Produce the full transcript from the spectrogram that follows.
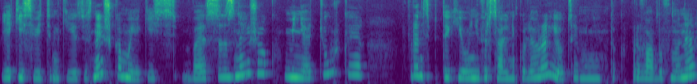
Якісь відтінки зі знижками, якісь без знижок, мініатюрки. В принципі, такі універсальні кольори. І оце мені так привабив мене.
